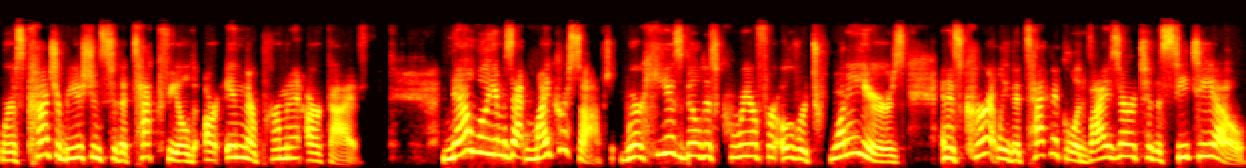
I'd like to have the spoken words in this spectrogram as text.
where his contributions to the tech field are in their permanent archive. Now, William is at Microsoft, where he has built his career for over 20 years and is currently the technical advisor to the CTO,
